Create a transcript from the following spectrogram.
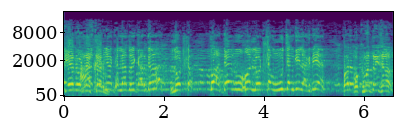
ਚੇਅਰ ਨੂੰ ਆਹ ਐਡਰੈਸ ਕਰਨ ਜਿਹੜੀਆਂ ਗੱਲਾਂ ਤੁਸੀਂ ਕਰਦੇ ਹੋ ਨਾ ਲੁੱਟ ਤੁਹਾਡੇ ਮੂੰਹੋਂ ਲੁੱਟ ਉਂ ਚੰਗੀ ਲੱਗਦੀ ਹੈ ਪਰ ਮੁੱਖ ਮੰਤਰੀ ਸਾਹਿਬ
